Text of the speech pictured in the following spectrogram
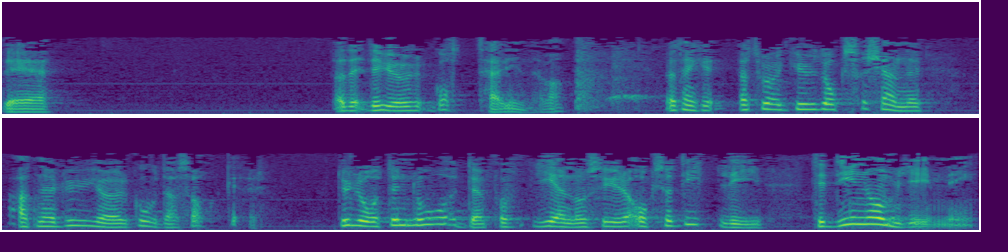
Det ja det, det gör gott här inne va. Jag tänker jag tror att Gud också känner att när du gör goda saker du låter nåden få genomsyra också ditt liv till din omgivning.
